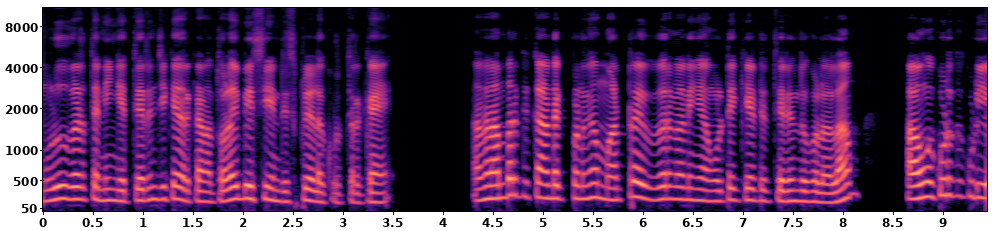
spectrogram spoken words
முழு விவரத்த நீங்கள் தெரிஞ்சுக்க அதற்கான தொலைபேசி எண் டிஸ்பிளேயில் கொடுத்துருக்கேன் அந்த நம்பருக்கு காண்டாக்ட் பண்ணுங்க. மற்ற விவரங்களை நீங்கள் அவங்கள்ட்ட கேட்டு தெரிந்து கொள்ளலாம். அவங்க கொடுக்கக்கூடிய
